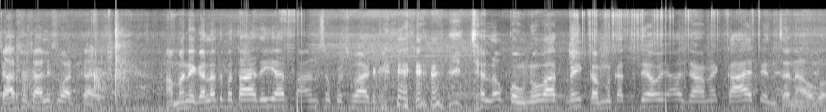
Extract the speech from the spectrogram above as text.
440 वाट का है। हमने गलत बता दी यार 500 कुछ वाट का। चलो कोनो बात नहीं कम कर दो यार जहाँ में का टेंशन है होगा।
